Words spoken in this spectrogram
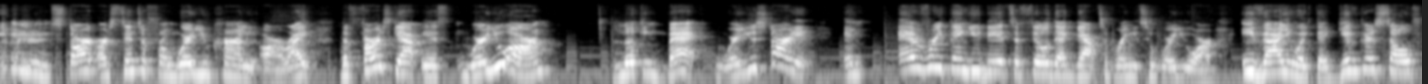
start or center from where you currently are, right? The first gap is where you are, looking back where you started, and everything you did to fill that gap to bring you to where you are. Evaluate that. Give yourself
